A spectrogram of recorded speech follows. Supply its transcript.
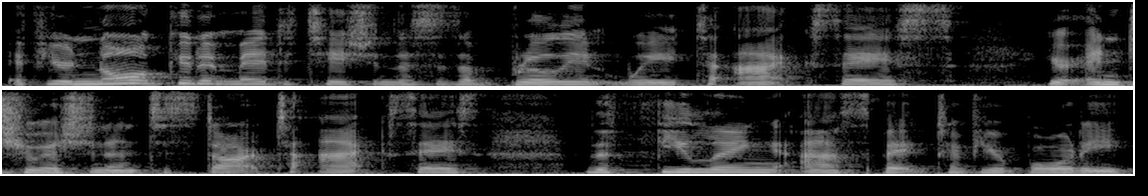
if you're not good at meditation, this is a brilliant way to access your intuition and to start to access the feeling aspect of your body.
